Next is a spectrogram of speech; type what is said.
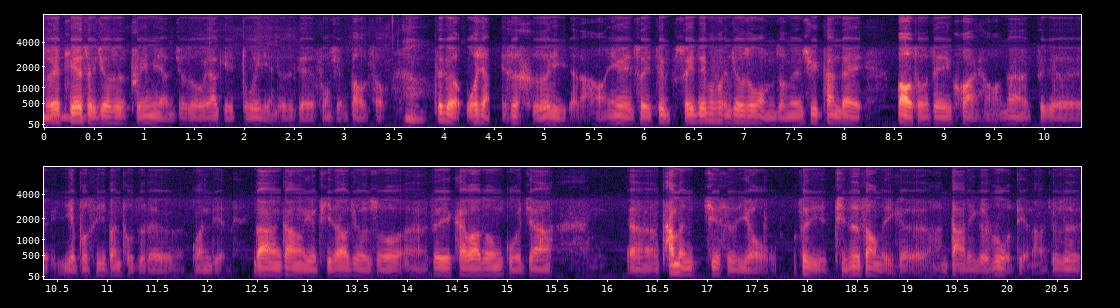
所谓贴水就是 premium，就是我要给多一点的这个风险报酬。好，这个我想也是合理的啦哈，因为所以这所以这部分就是说我们怎么去看待。报酬这一块哈，那这个也不是一般投资的观点。当然，刚刚有提到，就是说，呃，这些开发中国家，呃，他们其实有自己体制上的一个很大的一个弱点啊，就是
